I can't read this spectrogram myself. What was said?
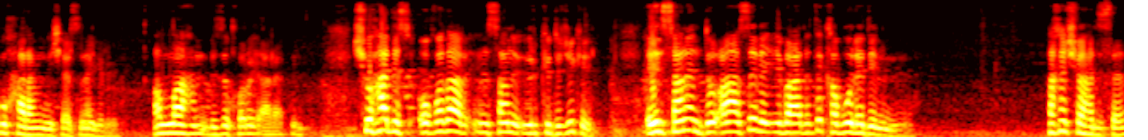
bu haramın içerisine giriyor. Allah'ım bizi koru ya Rabbim. Şu hadis o kadar insanı ürkütücü ki insanın duası ve ibadeti kabul edilmiyor. Bakın şu hadise.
